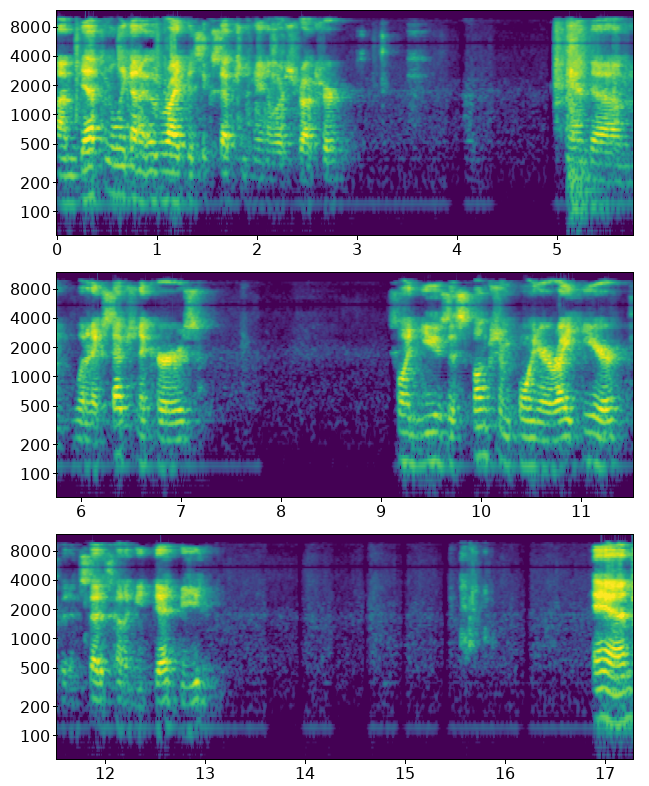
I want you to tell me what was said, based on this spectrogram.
I'm definitely going to overwrite this exception handler structure. And um, when an exception occurs, it's going to use this function pointer right here, but instead it's going to be deadbeat. And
